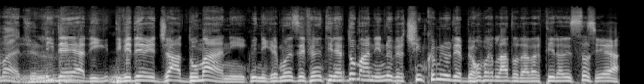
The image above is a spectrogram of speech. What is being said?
pagina, l'idea di, di, vedere già domani, quindi Cremonese-Fiorentina è domani e noi per 5 minuti abbiamo parlato della partita di stasera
